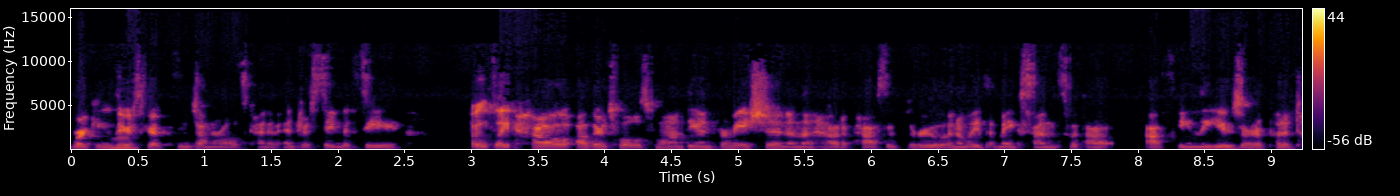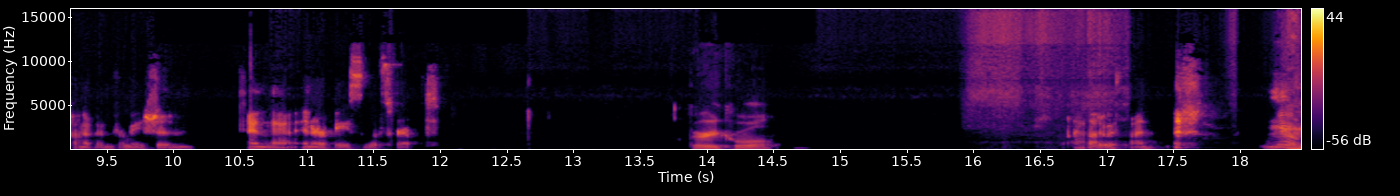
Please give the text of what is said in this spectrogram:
working through mm. scripts in general is kind of interesting to see both like how other tools want the information and then how to pass it through in a way that makes sense without asking the user to put a ton of information in the interface of the script. Very cool. I thought it was fun. yeah.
